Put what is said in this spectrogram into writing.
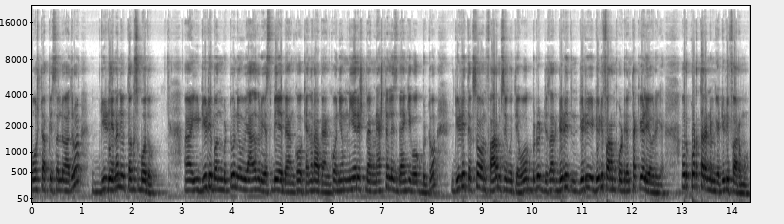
ಪೋಸ್ಟ್ ಆಫೀಸಲ್ಲೂ ಆದರೂ ಡಿ ಡಿಯನ್ನು ನೀವು ತೆಗಿಸ್ಬೋದು. ಈ ಡಿ ಡಿ ಬಂದುಬಿಟ್ಟು ನೀವು ಯಾವುದಾದ್ರೂ S B I bank, Canara bank, ನಿಮ್ಮ ನಿಯರೆಸ್ಟ್ ಬ್ಯಾಂಕ್ ನ್ಯಾಷನಲೈಸ್ ಬ್ಯಾಂಕಿಗೆ ಹೋಗ್ಬಿಟ್ಟು ಡಿ ಡಿ ತೆಗ್ಸೋ ಒಂದು ಫಾರ್ಮ್ ಸಿಗುತ್ತೆ. ಹೋಗ್ಬಿಟ್ಟು D- D D D D D form ಕೊಡ್ರಿ ಅಂತ ಕೇಳಿ ಅವರಿಗೆ. ಅವ್ರು ಕೊಡ್ತಾರೆ ನಿಮಗೆ D D form.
